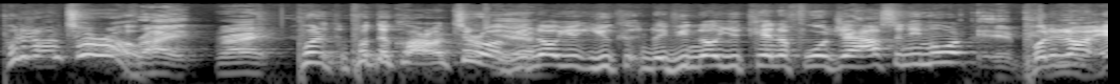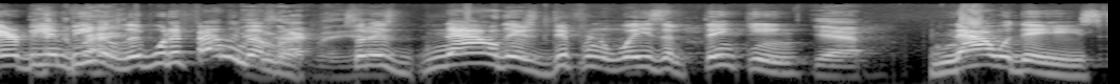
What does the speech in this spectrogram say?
Put it on Turo. Right, right. Put put the car on Turo. If you know you, you if you know you can't afford your house anymore, Airbnb. put it on Airbnb Right. and live with a family member. Exactly, So there's now there's different ways of thinking Yeah. Nowadays,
